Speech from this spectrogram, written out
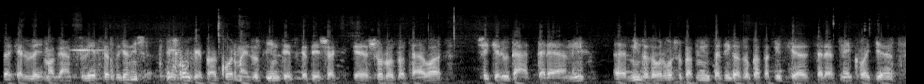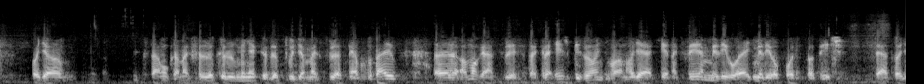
bekerül egy magánszülészet, ugyanis konkrétan a kormányzati intézkedések sorozatával sikerült átterelni mind az orvosokat, mind pedig azokat, akik szeretnék, hogy, hogy a számukra körülmények között tudja megszületni a babájuk a magánszülészetekre, és bizony van, hogy elkérnek egy millió forintot is. Tehát, hogy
